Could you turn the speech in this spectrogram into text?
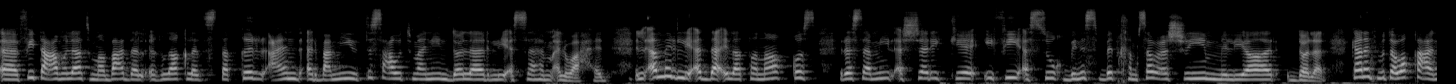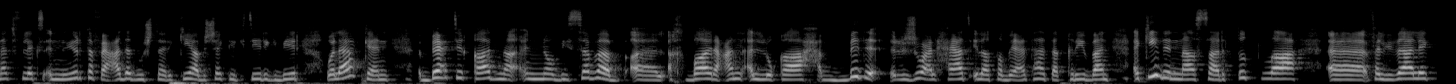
آه، في تعاملات ما بعد الإغلاق لتستقر عند 489 دولار للسهم الواحد. الأمر اللي أدى إلى تناقص رساميل الشركة في السوق بنسبة 25 مليار دولار. كانت متوقعة نتفليكس أنه يرتفع عدد مشتركيها بشكل كتير كبير ولكن باعتقادنا أنه بسبب آه، الأخبار عن اللقاح بدء رجوع الحياة إلى طبيعتها تقريبا أكيد الناس صارت تطلع فلذلك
